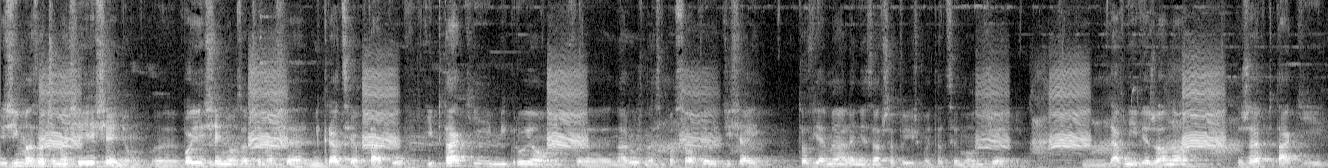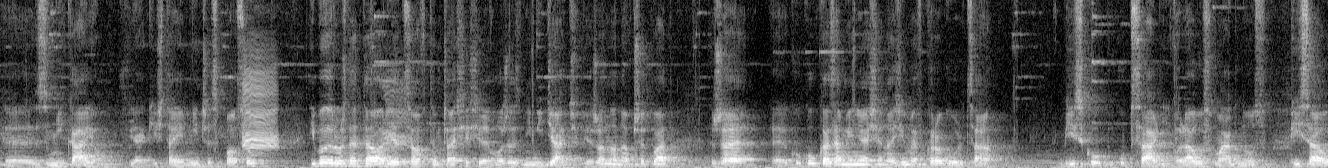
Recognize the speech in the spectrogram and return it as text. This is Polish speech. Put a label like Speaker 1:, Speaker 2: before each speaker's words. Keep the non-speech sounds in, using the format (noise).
Speaker 1: Zima zaczyna się jesienią, y, bo jesienią zaczyna się migracja ptaków i ptaki migrują y, na różne sposoby. Dzisiaj to wiemy, ale nie zawsze byliśmy tacy mądrzy. Mm, dawniej wierzono, że ptaki y, znikają w jakiś tajemniczy sposób i były różne teorie, co w tym czasie się może z nimi dziać. Wierzono na przykład, że kukułka zamienia się na zimę w krogulca, biskup Upsali, Olaus Magnus, pisał,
